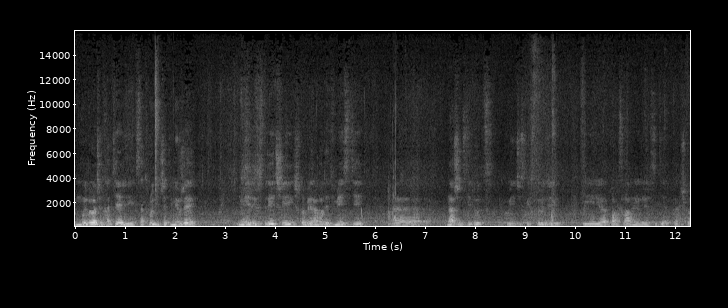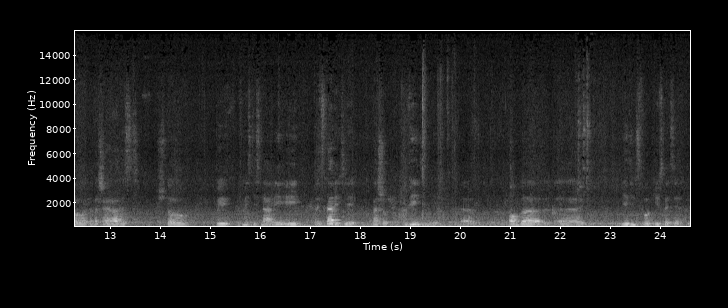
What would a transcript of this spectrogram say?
мы бы очень хотели сотрудничать, и мы уже имели встречи, чтобы работать вместе. Э, наш институт экономических студий и э, православный университет. Так что это большая радость, что вы вместе с нами и представите ваше видение э, об э, э, единстве Киевской церкви,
